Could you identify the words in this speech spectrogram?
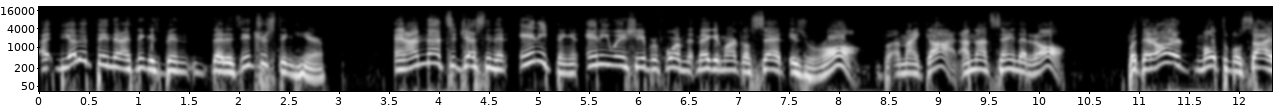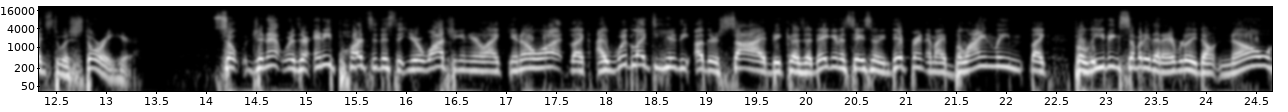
Uh, the other thing that I think has been that is interesting here, and I'm not suggesting that anything in any way, shape, or form that Meghan Markle said is wrong. But my God, I'm not saying that at all. But there are multiple sides to a story here. So, Jeanette, were there any parts of this that you're watching and you're like, you know what? Like, I would like to hear the other side because are they going to say something different? Am I blindly, like, believing somebody that I really don't know?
